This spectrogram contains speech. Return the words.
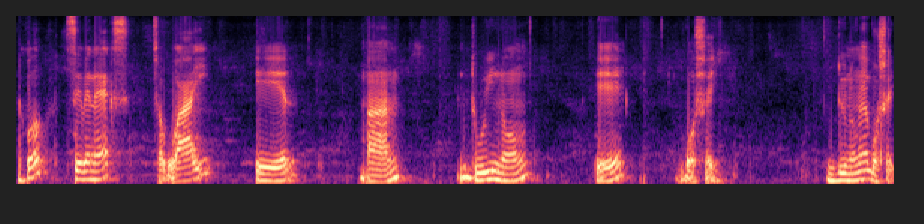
দেখো সেভেন এক্স ওয়াই এর মান দুই নং এ বসাই। দুই নং এ বসাই।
